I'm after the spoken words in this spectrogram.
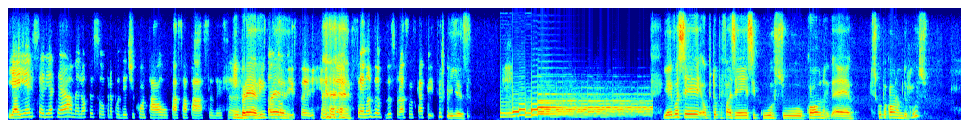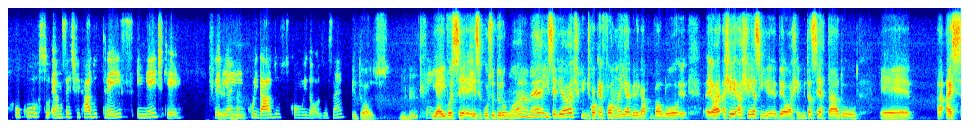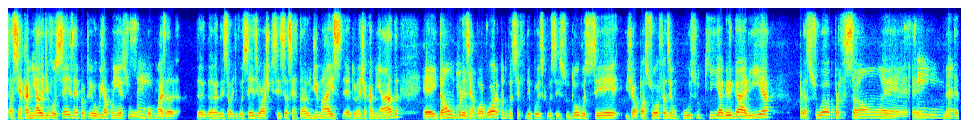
E aí ele seria até a melhor pessoa para poder te contar o passo a passo dessa. Em breve, em breve. Aí. Em breve. Cenas do, dos próximos capítulos. Isso. E aí você optou por fazer esse curso, qual, é, desculpa, qual é o nome do curso? O curso é um certificado 3 em Age Care. Seria uhum. em cuidados com idosos, né? Idosos. Uhum. E aí você, esse curso dura um ano, né? E seria, acho que de qualquer forma ia agregar valor. Eu, eu achei, achei assim, Bel, achei muito acertado é, a, assim, a caminhada de vocês, né? Eu já conheço Sim. um pouco mais da, da, da, história de vocês e eu acho que vocês acertaram demais é, durante a caminhada. É, então, por uhum. exemplo, agora, quando você, depois que você estudou, você já passou a fazer um curso que agregaria para sua profissão é, né,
